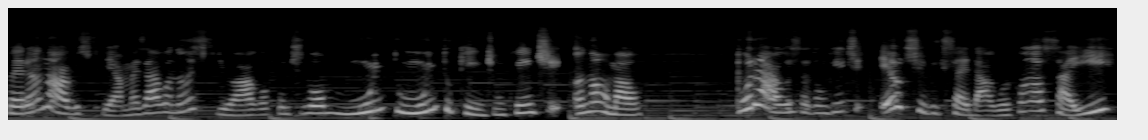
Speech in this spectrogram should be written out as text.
esperando a água esfriar, mas a água não esfriou, a água continuou muito, muito quente, um quente anormal. Por a água estar tão quente, eu tive que sair da água. Quando eu saí,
